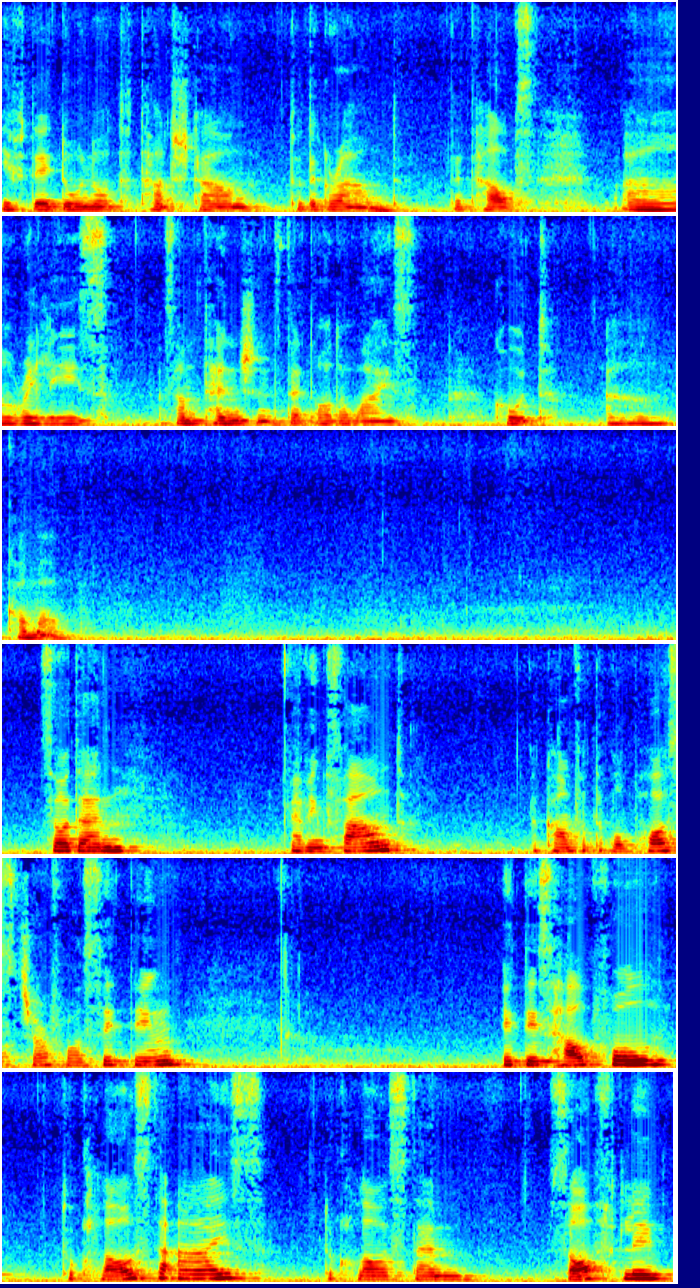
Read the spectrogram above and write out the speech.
if they do not touch down to the ground. That helps uh, release some tensions that otherwise could uh, come up. So then, having found a comfortable posture for sitting, it is helpful to close the eyes, to close them softly,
